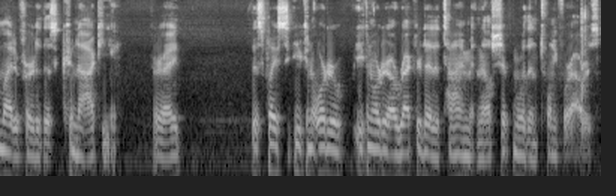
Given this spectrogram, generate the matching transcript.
might have heard of this Kunaki, right? This place you can order you can order a record at a time and they'll ship them within 24 hours.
